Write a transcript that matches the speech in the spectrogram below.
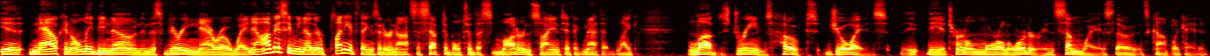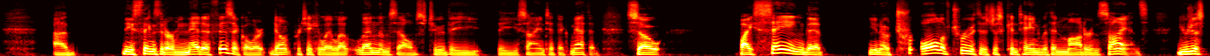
is, now can only be known in this very narrow way. Now, obviously, we know there are plenty of things that are not susceptible to this modern scientific method, like loves, dreams, hopes, joys, the, the eternal moral order in some ways, though it's complicated. Uh, these things that are metaphysical or don't particularly lend themselves to the, the scientific method. So by saying that, you know, tr- all of truth is just contained within modern science, you're just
